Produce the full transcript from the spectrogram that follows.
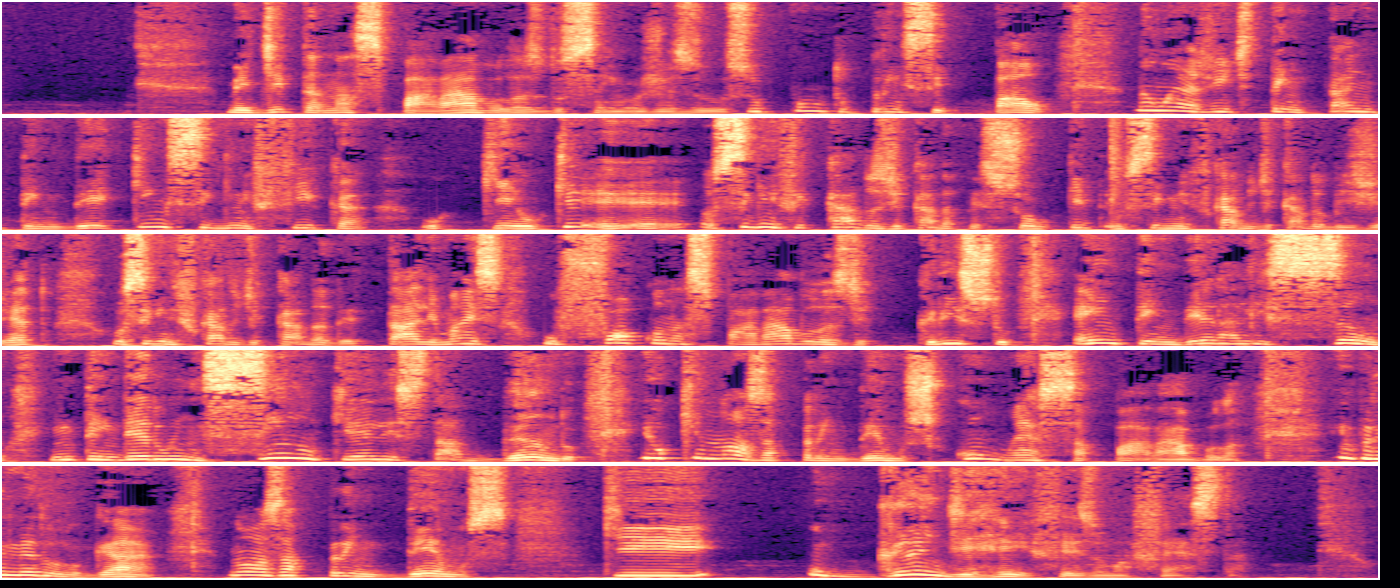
medita nas parábolas do Senhor Jesus, o ponto principal não é a gente tentar entender quem significa o que, o que, é, os significados de cada pessoa, o, que, o significado de cada objeto, o significado de cada detalhe, mas o foco nas parábolas de Cristo é entender a lição, entender o ensino que ele está dando e o que nós aprendemos com essa parábola. Em primeiro lugar, nós aprendemos que o grande rei fez uma festa.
